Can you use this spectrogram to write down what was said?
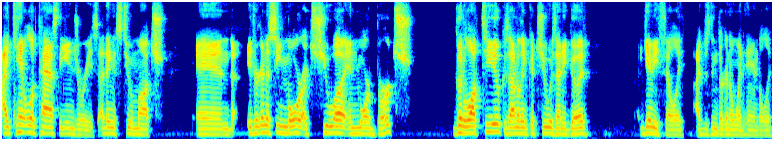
I can't look past the injuries. I think it's too much. And if you're going to see more Achiuwa and more Birch, good luck to you because I don't think Achiuwa is any good. Give me Philly. I just think they're going to win handily.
